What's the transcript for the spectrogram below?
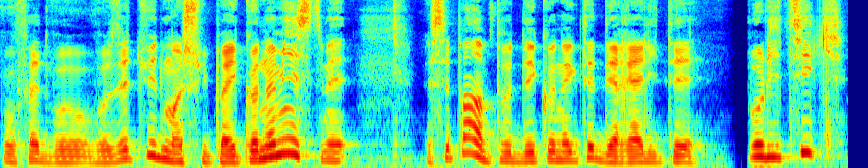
Vous faites vos, études. Moi je suis pas économiste, mais c'est pas un peu déconnecté des réalités politiques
